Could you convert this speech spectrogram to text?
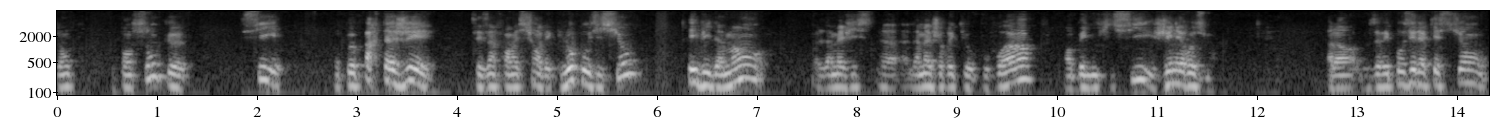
Donc, pensons que si on peut partager ces informations avec l'opposition, évidemment, la, majorité au pouvoir en bénéficie généreusement. Alors, vous avez posé la question,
